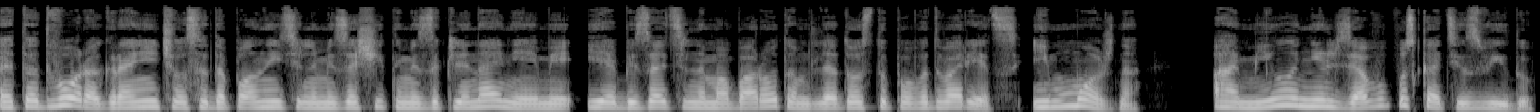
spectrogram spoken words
Этот двор ограничился дополнительными защитными заклинаниями и обязательным оборотом для доступа во дворец. Им можно. А Мила нельзя выпускать из виду.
